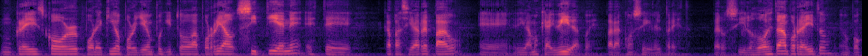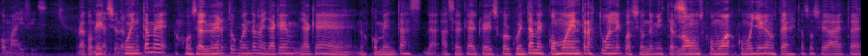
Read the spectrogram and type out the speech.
un credit score por X o por Y un poquito aporreado, si tiene este, capacidad de repago, eh, digamos que hay vida pues, para conseguir el préstamo. Pero si los dos están aporreaditos, es un poco más difícil. Una combinación Cuéntame, José Alberto, cuéntame, ya que, ya que nos comentas acerca del credit score, cuéntame cómo entras tú en la ecuación de Mr. Loans, cómo, cómo llegan ustedes a esta sociedad, a este,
